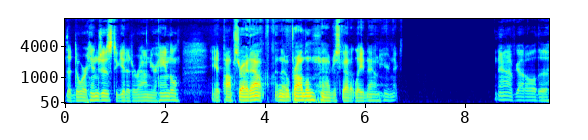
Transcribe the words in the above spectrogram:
the door hinges to get it around your handle. It pops right out, no problem. And I've just got it laid down here next. Now I've got all the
